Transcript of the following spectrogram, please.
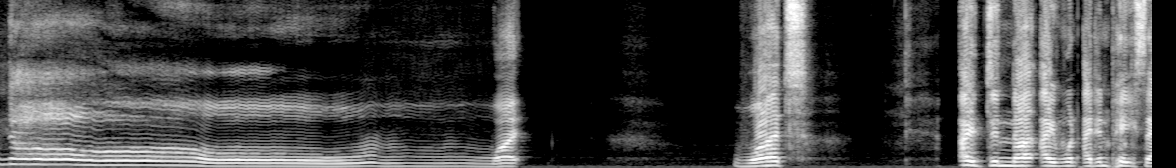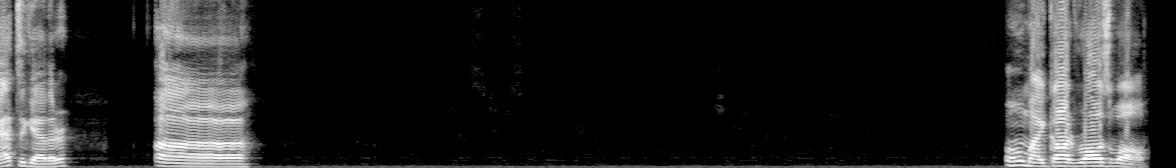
No. What? What? I did not. I would. I didn't paste that together. Uh. Oh my God, Roswaal.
